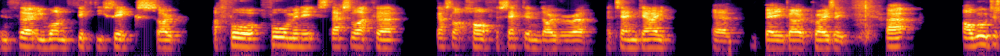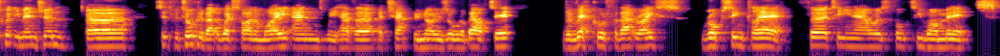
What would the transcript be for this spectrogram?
in 31.56. So a four four minutes. That's like a that's like half a second over a, a 10k. Uh, there you go, crazy. Uh, I will just quickly mention, uh, since we're talking about the West Highland Way and we have a, a chap who knows all about it, the record for that race, Rob Sinclair, 13 hours, 41 minutes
